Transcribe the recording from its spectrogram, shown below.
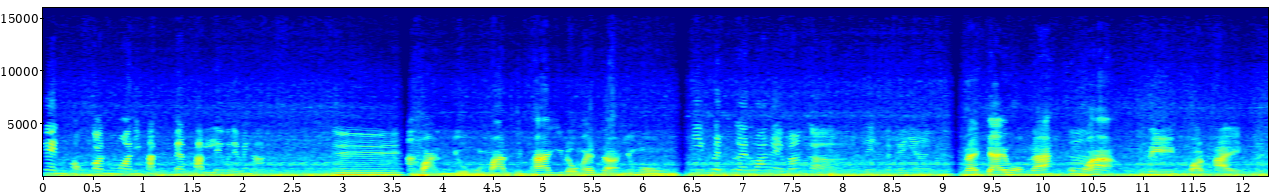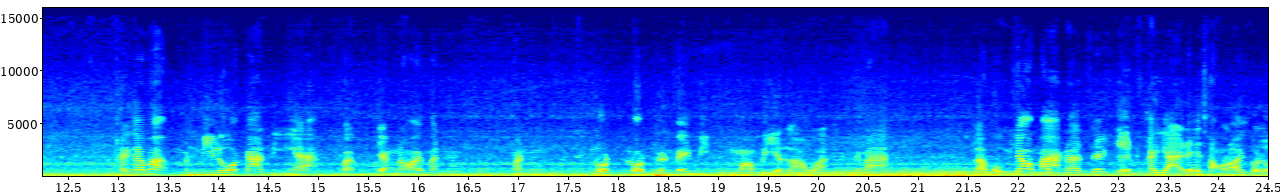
เลนของกรทมนี่ปั่นแปดปั่นเร็วได้ไหมคะ อืม ปั่นอยู่ประมาณ 15 กิโลเมตรต่อชั่วโมงพี่เพื่อนๆว่าไงบ้างกับเลนจักรยาน ในใจผมนะ ผมว่าดีปลอดภัยคล้ายๆว่ามันมีรั้วกั้นอย่างเงี้ยแบบอย่างน้อยมันมันรถรถมันไม่มีมาเบียดเราอะใช่ไหมแล้วผมชอบมากนะถ้าเกิดขยายได้ 200กว่าโล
